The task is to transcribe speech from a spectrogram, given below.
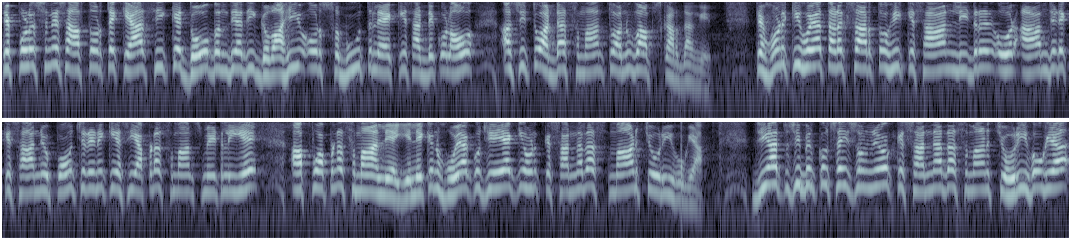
ਤੇ ਪੁਲਿਸ ਨੇ ਸਾਫ਼ ਤੌਰ ਤੇ ਕਿਹਾ ਸੀ ਕਿ ਦੋ ਬੰਦਿਆਂ ਦੀ ਗਵਾਹੀ ਔਰ ਸਬੂਤ ਲੈ ਕੇ ਸਾਡੇ ਕੋਲ ਆਓ, ਅਸੀਂ ਤੁਹਾਡਾ ਸਮਾਨ ਤੁਹਾਨੂੰ ਵਾਪਸ ਕਰ ਦਾਂਗੇ। ਤੇ ਹੁਣ ਕੀ ਹੋਇਆ? ਤੜਕਸਾਰ ਤੋਂ ਹੀ ਕਿਸਾਨ ਲੀਡਰ ਔਰ ਆਮ ਜਿਹੜੇ ਕਿਸਾਨ ਨੇ ਉਹ ਪਹੁੰਚ ਰਹੇ ਨੇ ਕਿ ਅਸੀਂ ਆਪਣਾ ਸਮਾਨ ਸਮੇਟ ਲਈਏ, ਆਪੋ ਆਪਣਾ ਸਮਾਨ ਲਿਆਈਏ ਲੇਕਿਨ ਹੋਇਆ ਕੁਝ ਇਹ ਹੈ ਕਿ ਹੁਣ ਕਿਸਾਨਾਂ ਦਾ ਸਮਾਨ ਚੋਰੀ ਹੋ ਗਿਆ। ਜੀ ਹਾਂ, ਤੁਸੀਂ ਬਿਲਕੁਲ ਸਹੀ ਸੁਣ ਰਹੇ ਹੋ, ਕਿਸਾਨਾਂ ਦਾ ਸਮਾਨ ਚੋਰੀ ਹੋ ਗਿਆ।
